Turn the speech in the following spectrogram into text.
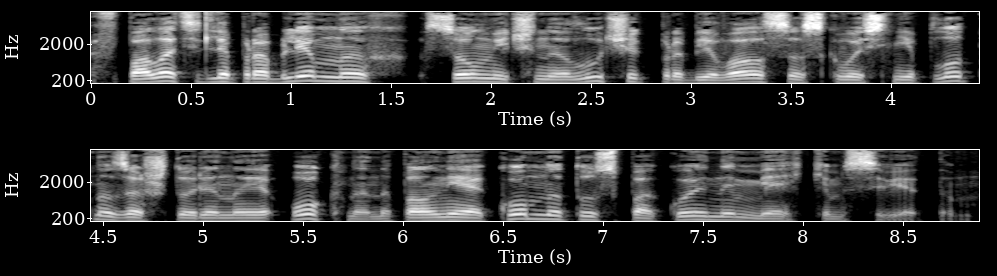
В палате для проблемных солнечный лучик пробивался сквозь неплотно зашторенные окна, наполняя комнату спокойным мягким светом.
